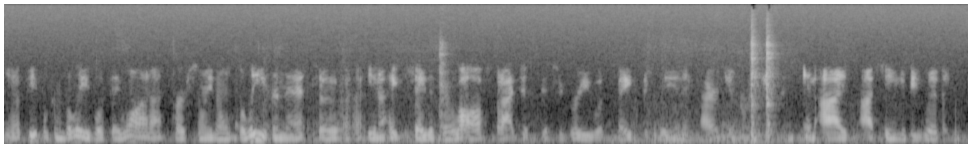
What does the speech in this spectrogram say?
You know, people can believe what they want. I personally don't believe in that. So, uh, you know, I hate to say that they're lost, but I just disagree with basically an entire generation. And, I, I seem to be living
